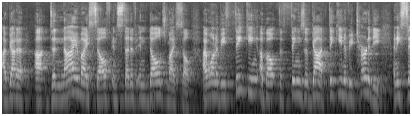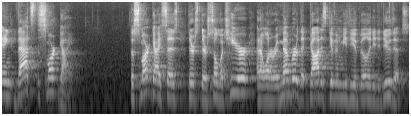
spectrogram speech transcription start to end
I've got to uh, deny myself instead of indulge myself. I want to be thinking about the things of God, thinking of eternity. And he's saying that's the smart guy. The smart guy says, there's, there's so much here, and I want to remember that God has given me the ability to do this.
